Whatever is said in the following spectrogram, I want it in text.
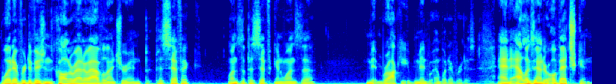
whatever division the Colorado Avalanche are in. Pacific? One's the Pacific and one's the mid- Rocky, mid, whatever it is. And Alexander Ovechkin.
